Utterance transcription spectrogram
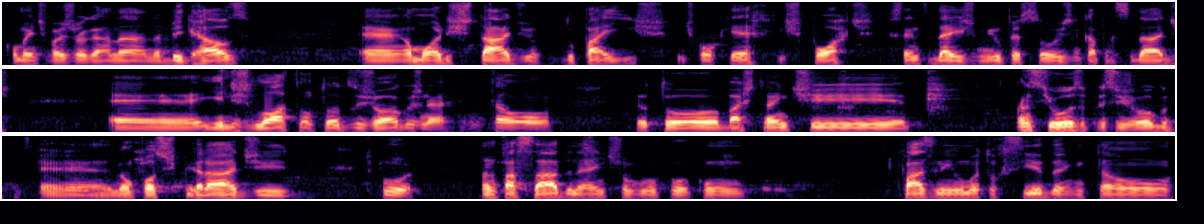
como a gente vai jogar na, na Big House. É, é o maior estádio do país, de qualquer esporte, 110 mil pessoas em capacidade, é, e eles lotam todos os jogos, né? Então eu estou bastante ansioso para esse jogo. É, não posso esperar de. Tipo, ano passado, né, a gente jogou pô, com quase nenhuma torcida, então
